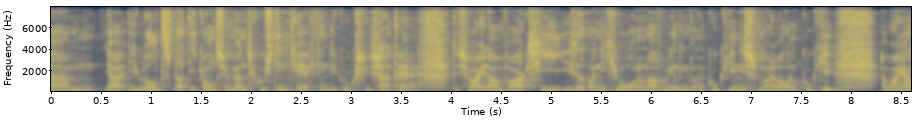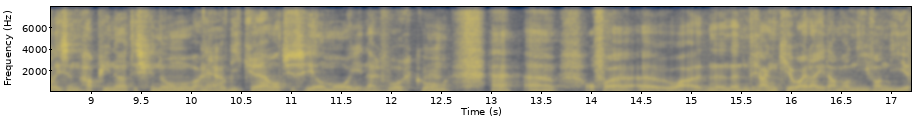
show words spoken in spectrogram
um, ja, je wilt dat die consument goesting krijgt in die koekjes. Ja, dus wat je dan vaak ziet, is dat dat niet gewoon een afbeelding van een koekje is, maar wel een koekje waar al eens een hapje uit is genomen, waar ja. die kruimeltjes heel mooi naar voren komen. Ja. Uh, of uh, een, drankje waar dat je dan van die, van die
